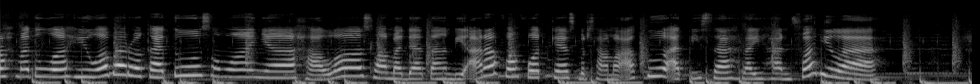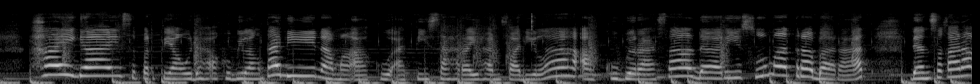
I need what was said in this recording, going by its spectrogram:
warahmatullahi wabarakatuh semuanya. Halo, selamat datang di Arafah Podcast bersama aku Atisah Raihan Fadila. Hai guys, seperti yang udah aku bilang tadi Nama aku Atisah Raihan Fadila. Aku berasal dari Sumatera Barat Dan sekarang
